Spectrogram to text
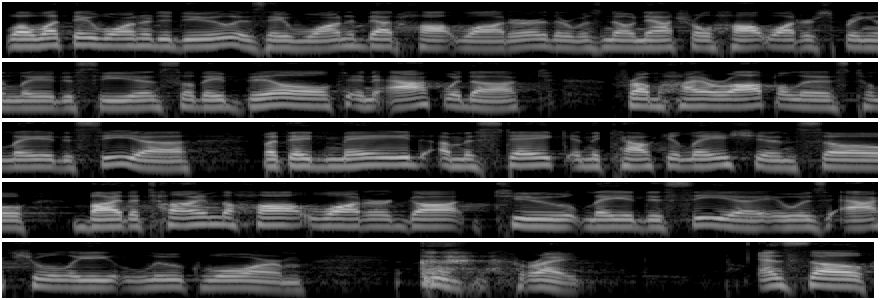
Well, what they wanted to do is they wanted that hot water. There was no natural hot water spring in Laodicea, so they built an aqueduct from Hierapolis to Laodicea, but they'd made a mistake in the calculation. So by the time the hot water got to Laodicea, it was actually lukewarm. right. And so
